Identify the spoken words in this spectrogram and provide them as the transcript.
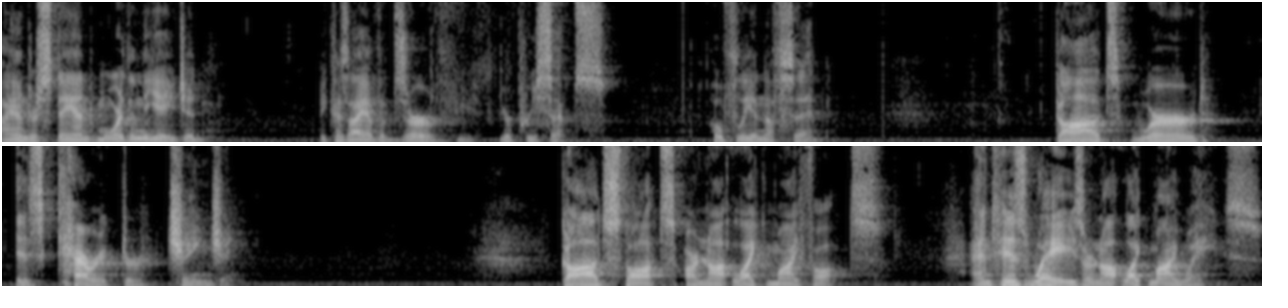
I understand more than the aged because I have observed your precepts. Hopefully, enough said. God's word is character changing. God's thoughts are not like my thoughts, and his ways are not like my ways.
